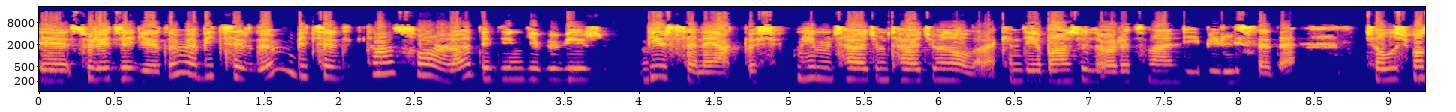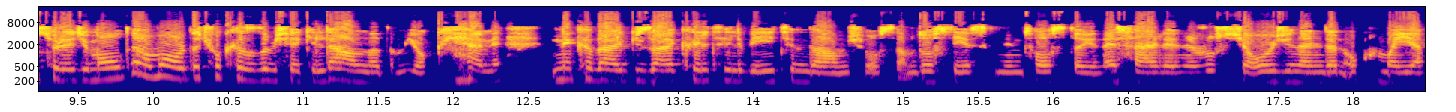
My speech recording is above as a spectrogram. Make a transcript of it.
e, sürece girdim ve bitirdim. Bitirdikten sonra dediğim gibi bir bir sene yaklaşık hem mütercim tercüman olarak hem de yabancı dil öğretmenliği bir lisede çalışma sürecim oldu ama orada çok hızlı bir şekilde anladım. Yok yani ne kadar güzel kaliteli bir eğitim de almış olsam Dostoyevski'nin, Tolstoy'un eserlerini Rusça orijinalinden okumayı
